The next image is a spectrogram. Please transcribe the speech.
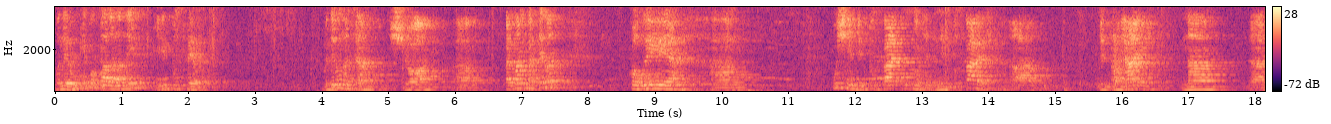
вони руки поклали на них і відпустили. Ми дивимося, що е, перед нами картина, коли е, учні відпускають, ну, не відпускають, а відправляють на е,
